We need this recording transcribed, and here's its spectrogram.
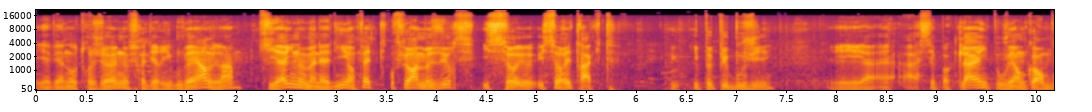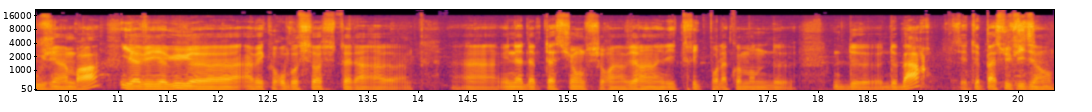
Il y avait un autre jeune, Frédéric Berle, qui a une maladie. En fait, au fur et à mesure, il se, il se rétracte, il, il peut plus bouger. Et à, cette époque-là, il pouvait encore bouger un bras. Il avait eu euh, avec Robosoft euh, un- une adaptation sur un vérin électrique pour la commande de, de, de barre. C'était pas suffisant.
